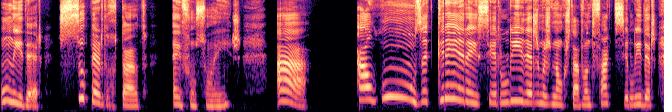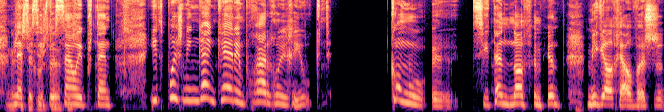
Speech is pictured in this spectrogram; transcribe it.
um líder super derrotado em funções. Há alguns a quererem ser líderes, mas não gostavam de facto de ser líderes nesta situação e, portanto, e depois ninguém quer empurrar Rui Rio, que, como eh, citando novamente Miguel Relvas,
